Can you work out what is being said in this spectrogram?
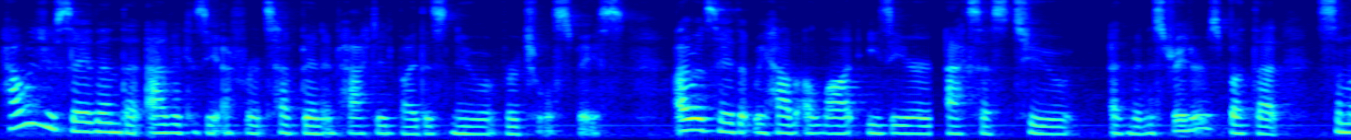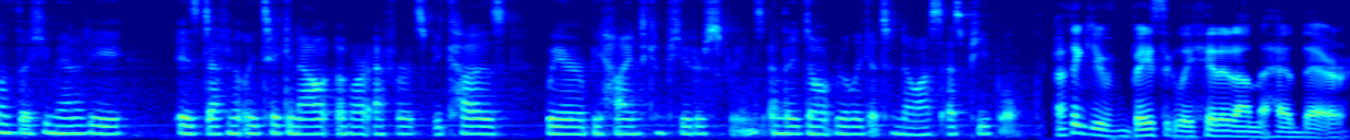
How would you say then that advocacy efforts have been impacted by this new virtual space? I would say that we have a lot easier access to administrators, but that some of the humanity is definitely taken out of our efforts because we're behind computer screens and they don't really get to know us as people. I think you've basically hit it on the head there.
